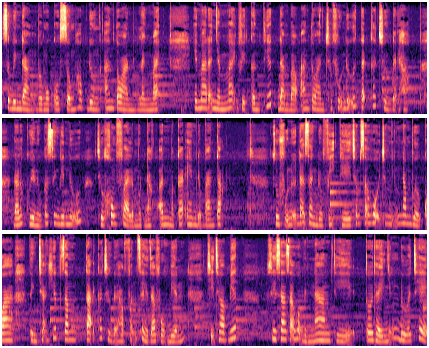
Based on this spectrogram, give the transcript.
Sự bình đẳng và một cuộc sống học đường an toàn, lành mạnh. Emma đã nhấn mạnh việc cần thiết đảm bảo an toàn cho phụ nữ tại các trường đại học. Đó là quyền của các sinh viên nữ, chứ không phải là một đặc ân mà các em được ban tặng. Dù phụ nữ đã giành được vị thế trong xã hội trong những năm vừa qua, tình trạng hiếp dâm tại các trường đại học vẫn xảy ra phổ biến. Chị cho biết, suy sang xã hội Việt Nam thì tôi thấy những đứa trẻ,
